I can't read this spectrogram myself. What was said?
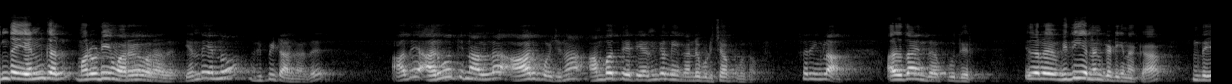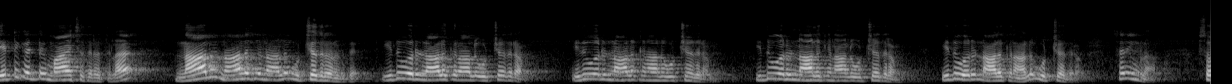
இந்த எண்கள் மறுபடியும் வரவே வராது. எந்த எண்ணும்? ரிப்பீட் ஆகாது. அதே அறுபத்தி நாலில் ஆறு போச்சுன்னா ஐம்பத்தெட்டு எண்கள் நீங்கள் கண்டுபிடிச்சா போதும். சரிங்களா? அதுதான் இந்த புதிர். இதோட விதி என்னன்னு கேட்டிங்கனாக்கா இந்த எட்டுக்கட்டு மாயச்சத்திரத்தில் நாலு நாலுக்கு நாலு உட்சதுரம் இருக்குது. இது ஒரு நாலுக்கு நாலு உச்சதிரம் இது ஒரு நாலுக்கு நாலு உச்சதிரம் இது ஒரு நாலுக்கு நாலு உட்சதுரம். இது ஒரு நாலுக்கு நாலு உச்சதிரம் சரிங்களா? ஸோ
